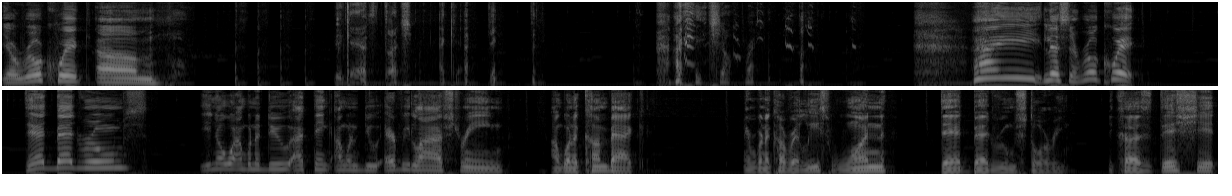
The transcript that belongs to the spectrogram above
Yo, real quick, um big ass touch. I can't. I hate y'all right Hey, listen, real quick. Dead bedrooms. You know what I'm gonna do? I think I'm gonna do every live stream. I'm gonna come back and we're gonna cover at least one dead bedroom story. Because this shit,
